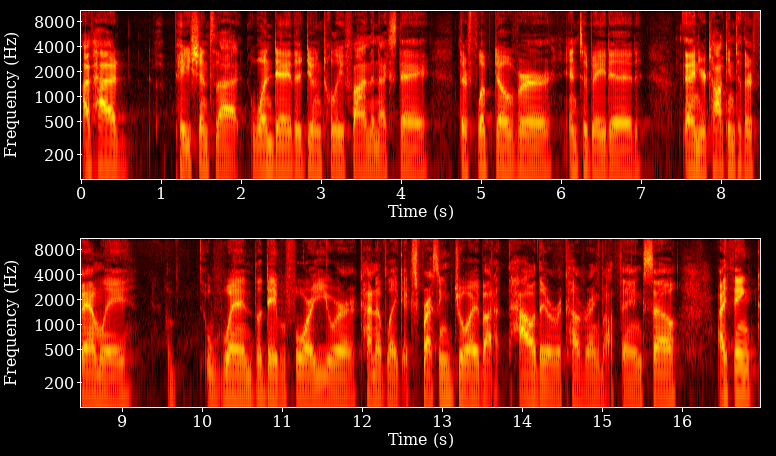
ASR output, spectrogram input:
I've had patients that one day they're doing totally fine, the next day they're flipped over, intubated, and you're talking to their family when the day before you were kind of like expressing joy about how they were recovering about things. So I think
